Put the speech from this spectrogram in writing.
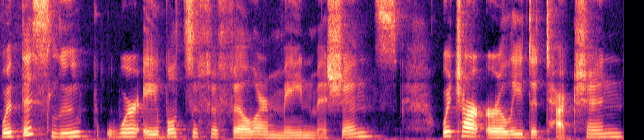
With this loop, we're able to fulfill our main missions, which are early detection,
